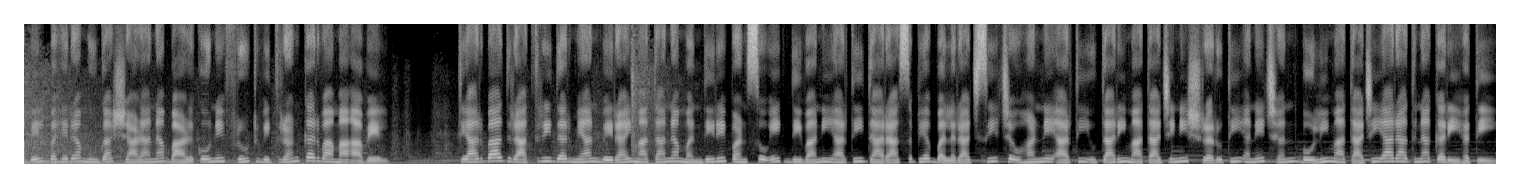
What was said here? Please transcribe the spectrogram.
આવેલ બહેરા મુગા શાળાના બાળકોને ફ્રૂટ વિતરણ કરવામાં આવેલ. ત્યારબાદ રાત્રિ દરમિયાન વેરાઈ માતાના મંદિરે પણસો એક દીવાની આરતી ધારાસભ્ય બલરાજસિંહ ચૌહાણને આરતી ઉતારી માતાજીની શ્રુતિ અને છંદ બોલી માતાજી આરાધના કરી હતી.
